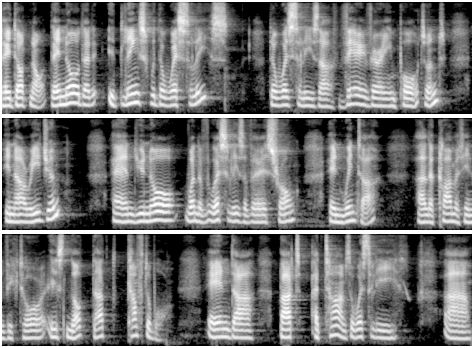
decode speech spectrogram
they don't know. They know that it links with the westerlies. The westerlies are very, very important in our region. And you know, when the westerlies are very strong in winter, and the climate in Victoria is not that comfortable. And uh, but at times the westerlies uh,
